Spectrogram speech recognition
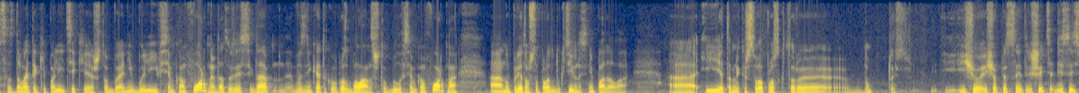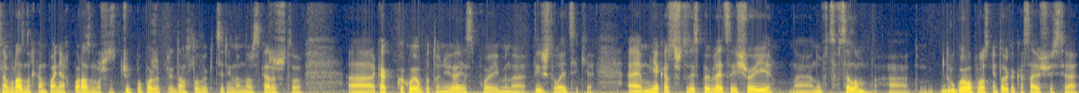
создавать такие политики, чтобы они были и всем комфортны, да, то здесь всегда возникает такой вопрос баланс, чтобы было всем комфортно, но при этом, чтобы продуктивность не падала. А, и это, мне кажется, вопрос, который ну, то есть еще, еще предстоит решить. Действительно, в разных компаниях по-разному. Сейчас чуть попозже передам слово Екатерине, она расскажет, что, а, как, какой опыт у нее есть по именно digital этике. А, мне кажется, что здесь появляется еще и ну, в, в целом другой вопрос, не только касающийся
